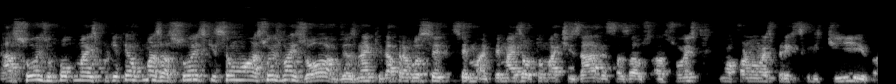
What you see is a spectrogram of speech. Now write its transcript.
Ações um pouco mais, porque tem algumas ações que são ações mais óbvias, né? Que dá para você ter mais automatizado essas ações de uma forma mais prescritiva.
